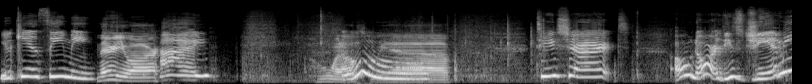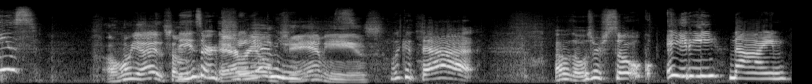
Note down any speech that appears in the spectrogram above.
You can't see me. There you are. Hi. Oh, what else do we have? T-shirt. Oh no, are these jammies? Oh yeah, some These are Ariel jammies. jammies. Look at that. Oh, those are so cool. 89.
